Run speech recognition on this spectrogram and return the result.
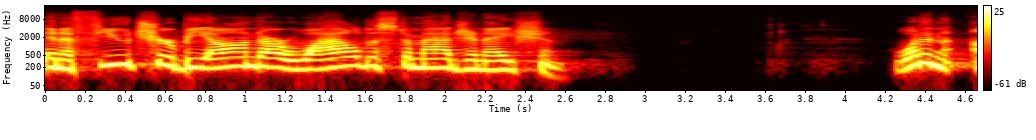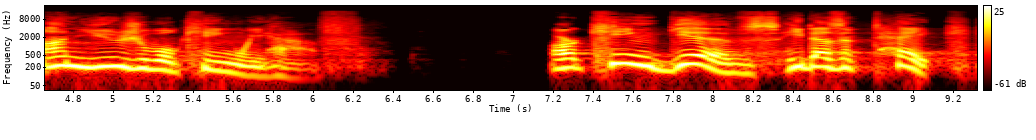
in a future beyond our wildest imagination. What an unusual king we have. Our king gives, he doesn't take.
